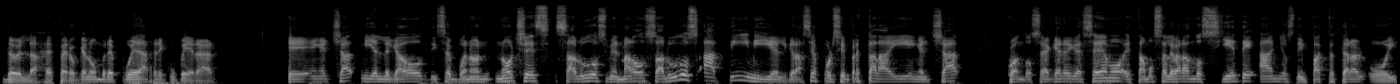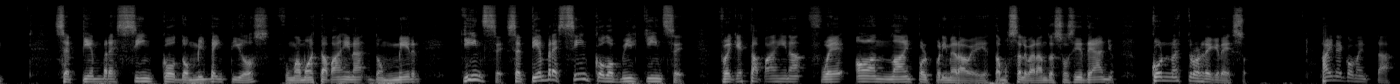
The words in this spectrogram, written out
De verdad, espero que el hombre pueda recuperar. Eh, en el chat, Miguel Delgado dice: Buenas noches, saludos, mi hermano. Saludos a ti, Miguel. Gracias por siempre estar ahí en el chat. Cuando sea que regresemos, estamos celebrando 7 años de Impacto Estelar hoy. Septiembre 5, 2022. Fundamos esta página 2015. Septiembre 5, 2015 fue que esta página fue online por primera vez. Estamos celebrando esos 7 años con nuestro regreso. Jaime comenta,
